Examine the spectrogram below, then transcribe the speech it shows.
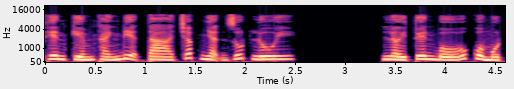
Thiên Kiếm Thánh Địa ta chấp nhận rút lui. Lời tuyên bố của một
